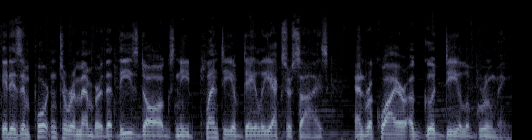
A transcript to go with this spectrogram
it is important to remember that these dogs need plenty of daily exercise and require a good deal of grooming.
